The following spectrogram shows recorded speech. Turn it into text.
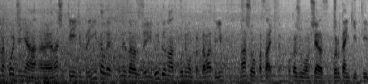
знаходження е, наших клієнтів приїхали. Вони зараз вже йдуть до нас, будемо передавати їм нашого пасатика. Покажу вам ще раз коротенький такий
